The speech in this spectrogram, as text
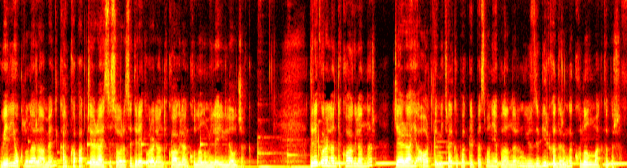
veri yokluğuna rağmen kalp kapak cerrahisi sonrası direkt oral antikoagülan kullanımı ile ilgili olacak. Direkt oral antikoagülanlar cerrahi aort ve mitral kapak deplasmanı yapılanların %1 kadarında kullanılmaktadır.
